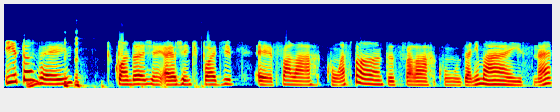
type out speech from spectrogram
E também quando a gente, a gente pode é, falar com as plantas, falar com os animais, né?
